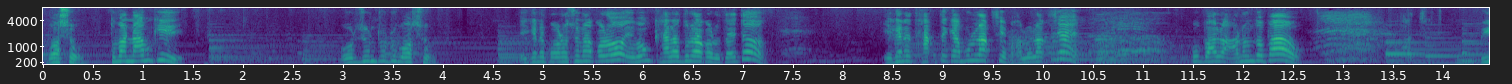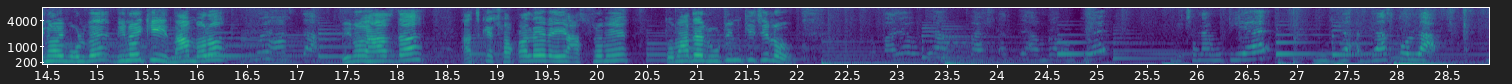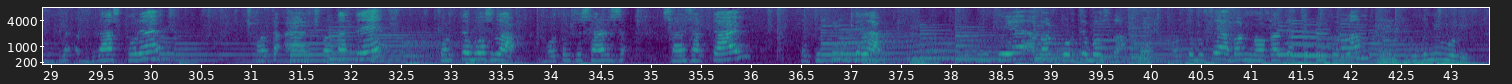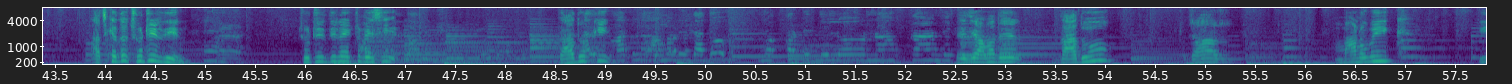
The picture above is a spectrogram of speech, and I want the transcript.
বসো। তোমার নাম কি? অর্জুন টুটু, বসো। এখানে পড়াশোনা করো এবং খেলাধুলা করো, তাই তো? এখানে থাকতে কেমন লাগছে? ভালো লাগছে? খুব ভালো। আনন্দ পাও? আচ্ছা বিনয় বলবে। বিনয় কি? নাম বলো। বিনয় হাসদা। আজকে সকালের এই আশ্রমে তোমাদের রুটিন কি ছিল? ছটাতে পড়তে বসলাম। বলতে সাড়ে সাড়ে সাতটায় টিফিন খেলাম। টিফিন খেয়ে আবার পড়তে বসলাম। পড়তে বসে আবার নটাতে টিফিন করলাম। ঘুগনি মুড়ি। আজকে তো ছুটির দিন। হ্যাঁ ছুটির দিনে একটু বেশি দাদু কি আমাদের দাদু নখ কাটে দিল নাক কান এই যে আমাদের দাদু যার মানবিক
